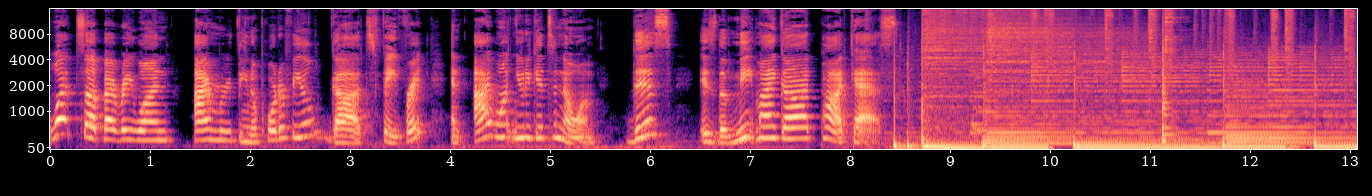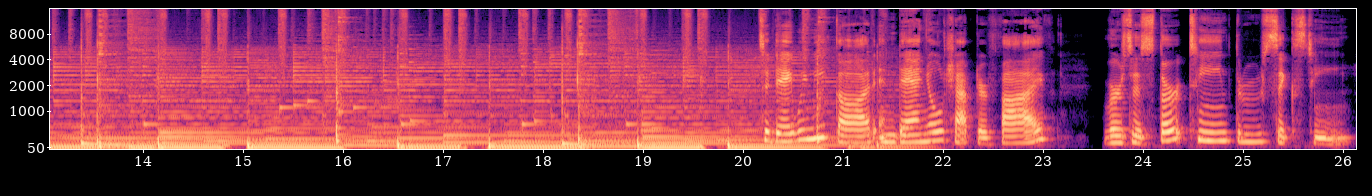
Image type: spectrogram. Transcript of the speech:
What's up, everyone? I'm Ruthina Porterfield, God's favorite, and I want you to get to know Him. This is the Meet My God podcast. Today we meet God in Daniel chapter 5, verses 13 through 16.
